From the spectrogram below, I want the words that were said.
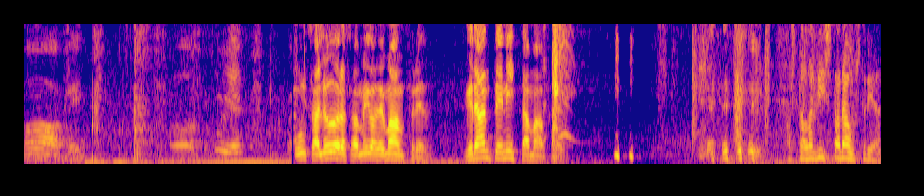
Ok. Muy bien. Un saludo a los amigos de Manfred. Gran tenista, Manfred. Hasta la vista en Austria.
